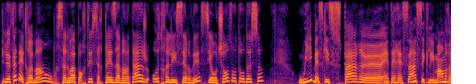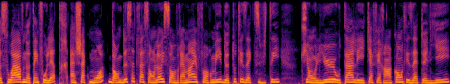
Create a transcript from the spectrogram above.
Puis le fait d'être membre, ça doit apporter certains avantages, outre les services? Il y a autre chose autour de ça? Oui, ben ce qui est super euh, intéressant, c'est que les membres reçoivent notre infolettre à chaque mois. Donc de cette façon-là, ils sont vraiment informés de toutes les activités qui ont lieu, autant les cafés-rencontres, les ateliers,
